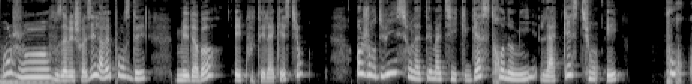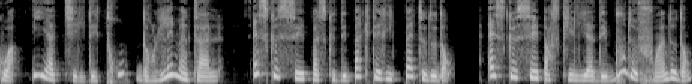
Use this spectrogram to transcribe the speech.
Bonjour, vous avez choisi la réponse D. Mais d'abord, écoutez la question. Aujourd'hui, sur la thématique gastronomie, la question est pourquoi y a-t-il des trous dans l'emmental Est-ce que c'est parce que des bactéries pètent dedans? Est-ce que c'est parce qu'il y a des bouts de foin dedans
